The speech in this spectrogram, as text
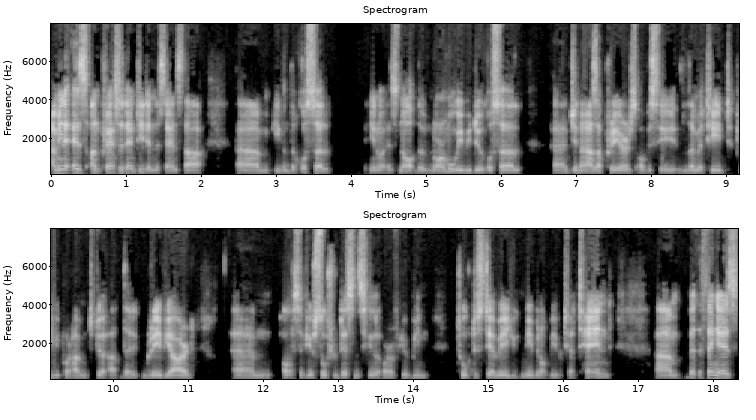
I mean, it is unprecedented in the sense that um, even the ghusl, you know, it's not the normal way we do ghusl. Uh, janaza prayers, obviously limited. To people are having to do it at the graveyard. Um, obviously, if you're social distancing or if you've been told to stay away, you maybe not be able to attend. Um, but the thing is,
